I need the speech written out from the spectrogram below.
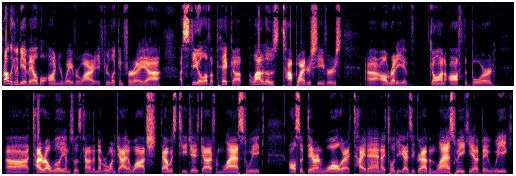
probably going to be available on your waiver wire if you're looking for a uh, a steal of a pickup. A lot of those top wide receivers uh, already have gone off the board. Uh, Tyrell Williams was kind of the number one guy to watch. That was TJ's guy from last week. Also, Darren Waller at tight end. I told you guys to grab him last week. He had a big week.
